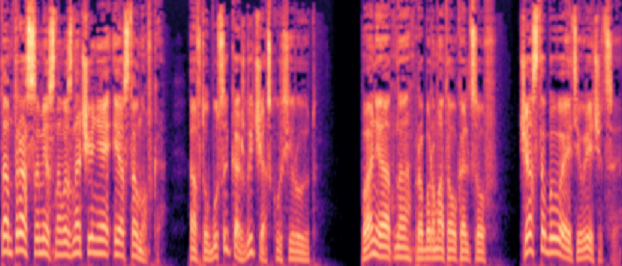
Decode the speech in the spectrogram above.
Там трасса местного значения и остановка. Автобусы каждый час курсируют». «Понятно», — пробормотал Кольцов. «Часто бываете в Речице?»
